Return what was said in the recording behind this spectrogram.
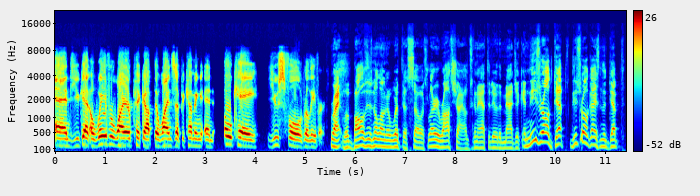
and you get a waiver wire pickup that winds up becoming an okay, useful reliever. right. Well, Balls is no longer with us, so it's Larry Rothschild's going to have to do the magic. And these are all depth. These are all guys in the depth.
